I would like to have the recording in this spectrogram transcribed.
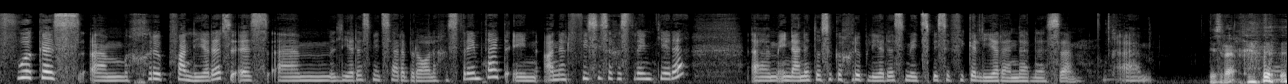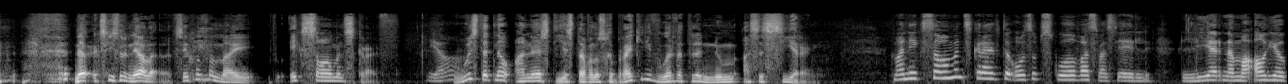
fokus ehm um, groep van leerders is ehm um, leerders met serebrale gestremdheid en ander fisiese gestremthede. Ehm um, en dan het ons ook 'n groep leerders met spesifieke leerhindernisse. Ehm um, Dis reg. Ja. nou, ek sê Renel, sê gou vir my eksamen skryf. Ja. Hoe is dit nou anders deesdae want ons gebruik hierdie woord wat hulle noem assessering? Maar 'n eksamen skryf te ons op skool was was jy leer nou maar al jou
